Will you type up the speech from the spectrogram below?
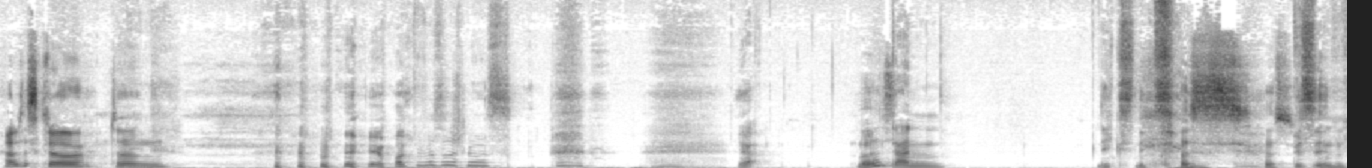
Alles klar, dann. Wir machen besser Schluss. Ja, Was? dann nix, nix. Was? was? Bis in.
